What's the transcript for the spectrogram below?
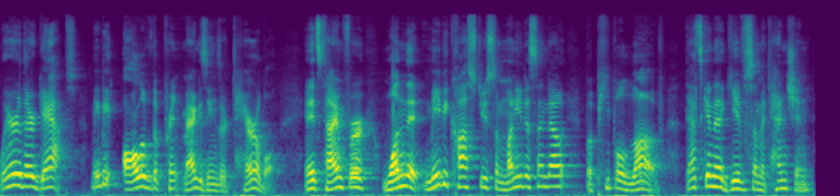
Where are their gaps? Maybe all of the print magazines are terrible. And it's time for one that maybe costs you some money to send out, but people love. That's gonna give some attention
